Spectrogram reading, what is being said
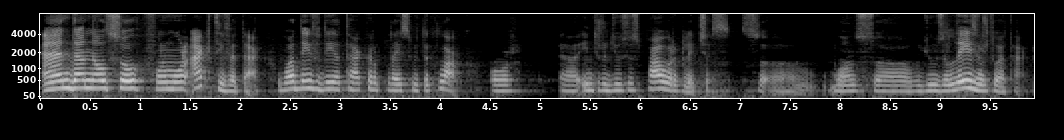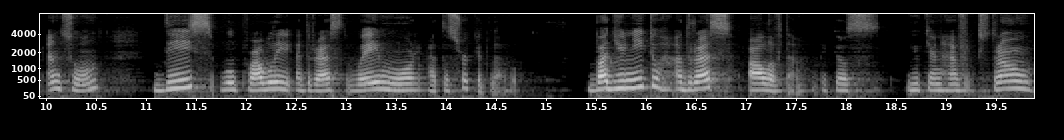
And then also for more active attack. What if the attacker plays with the clock or uh, introduces power glitches, so, um, wants to uh, use a laser to attack, and so on? These will probably address way more at the circuit level. But you need to address all of them because you can have strong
